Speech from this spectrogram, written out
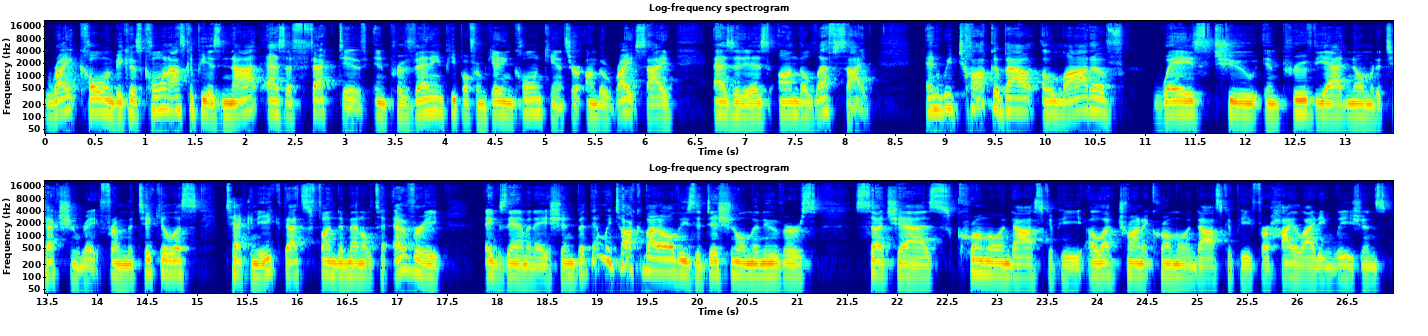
right colon because colonoscopy is not as effective in preventing people from getting colon cancer on the right side as it is on the left side. And we talk about a lot of ways to improve the adenoma detection rate from meticulous technique. That's fundamental to every examination. But then we talk about all these additional maneuvers such as chromoendoscopy, electronic chromoendoscopy for highlighting lesions,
